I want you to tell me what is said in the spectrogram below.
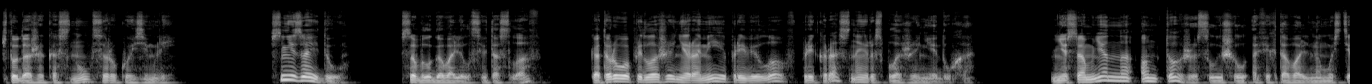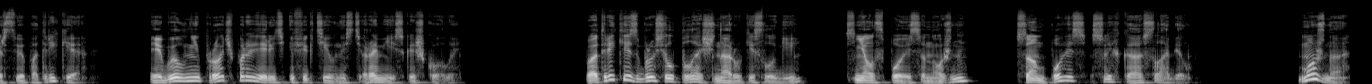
что даже коснулся рукой земли. «Снизойду», соблаговолил Святослав, которого предложение Ромея привело в прекрасное расположение духа. Несомненно, он тоже слышал о фехтовальном мастерстве Патрикия и был не прочь проверить эффективность ромейской школы. Патрикий сбросил плащ на руки слуги, снял с пояса ножны, сам пояс слегка ослабил. «Можно?»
